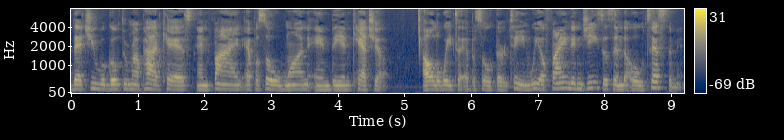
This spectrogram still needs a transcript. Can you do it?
that you will go through my podcast and find episode one and then catch up all the way to episode 13. We are finding Jesus in the Old Testament,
